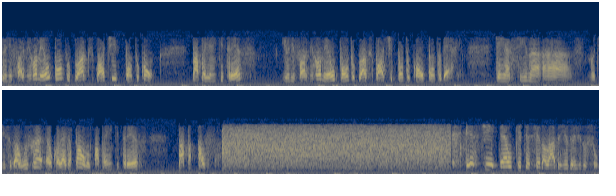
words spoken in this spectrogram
Uniforme Romeo.blogspot.com Papa Yankee 3 Uniforme Romeo.blogspot.com.br Quem assina a notícia da USRA é o colega Paulo, Papa Yankee 3 Papa Alpha. Este é o QTC da Labre Rio Grande do Sul.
